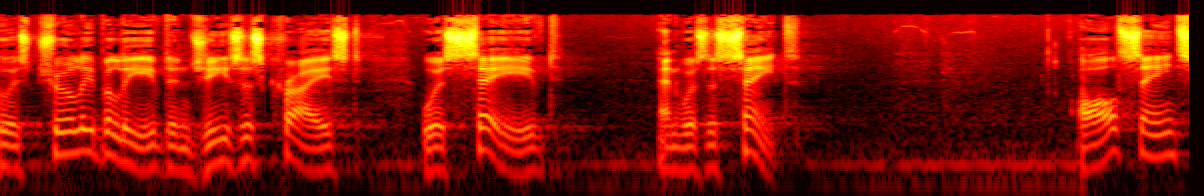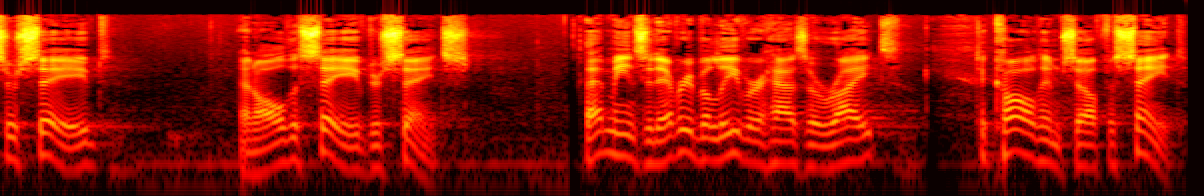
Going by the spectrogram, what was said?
who has truly believed in Jesus Christ was saved and was a saint. All saints are saved, and all the saved are saints. That means that every believer has a right to call himself a saint.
